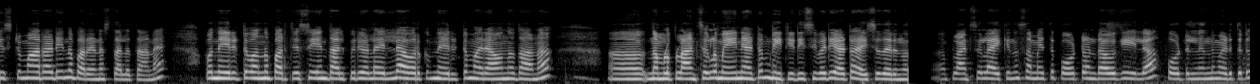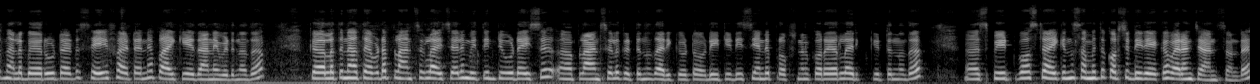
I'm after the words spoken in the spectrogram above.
ഈസ്റ്റ് മാറാടി എന്ന് പറയുന്ന സ്ഥലത്താണ്. അപ്പോൾ നേരിട്ട് വന്ന് പർച്ചേസ് ചെയ്യാൻ താല്പര്യമുള്ള എല്ലാവർക്കും നേരിട്ടും വരാവുന്നതാണ്. നമ്മൾ പ്ലാന്റ്സുകൾ മെയിനായിട്ടും ഡി ടി ഡി സി വഴിയായിട്ട് അയച്ചു തരുന്നത്. പ്ലാന്റ്സുകൾ അയക്കുന്ന സമയത്ത് പോട്ട് ഉണ്ടാവുകയില്ല. പോട്ടിൽ നിന്നും എടുത്തിട്ട് നല്ല ബെയറൂട്ടായിട്ട് സേഫ് ആയിട്ട് തന്നെ പാക്ക് ചെയ്താണ് വിടുന്നത് കേരളത്തിനകത്ത് എവിടെ പ്ലാന്റ്സുകൾ അയച്ചാലും വിത്തിൻ ടു ഡേയ്സ് പ്ലാന്റ്സുകൾ കിട്ടുന്നതായിരിക്കും കേട്ടോ. ഡി ടി ഡി സി എന്റെ പ്രൊഫഷണൽ കൊറിയറിലായിരിക്കും കിട്ടുന്നത്. സ്പീഡ് പോസ്റ്റ് അയക്കുന്ന സമയത്ത് കുറച്ച് ഡിലേ ഒക്കെ വരാൻ ചാൻസ് ഉണ്ട്.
